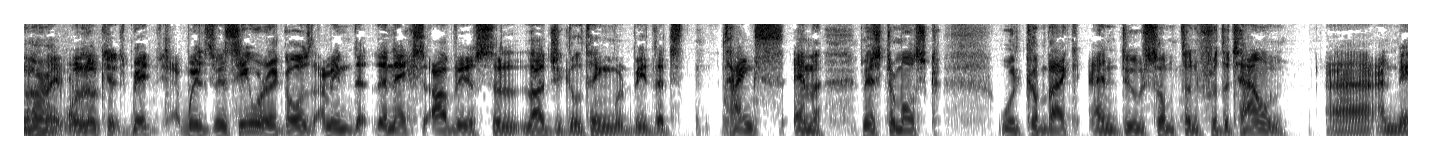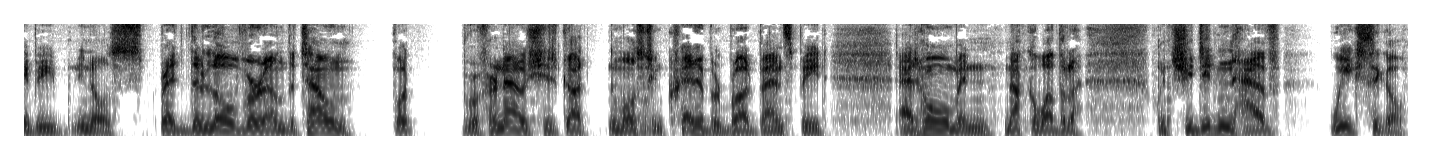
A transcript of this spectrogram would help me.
All right. Well, look, it's great. We'll, we'll see where it goes. I mean, the, the next obvious uh, logical thing would be that, thanks, Emma, Mr. Musk would come back and do something for the town uh, and maybe, you know, spread the love around the town. But for now, she's got the most incredible broadband speed at home in Nakawadra, which she didn't have weeks ago,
